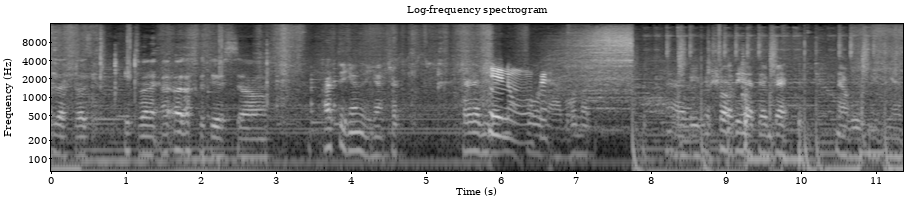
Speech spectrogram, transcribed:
az lesz, az itt van, az, az köti össze a... Hát igen, igen, csak Én nem ó, formába, honnan elvinni. Soha az életemben nem volt még ilyen.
